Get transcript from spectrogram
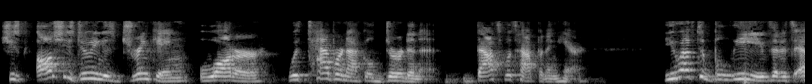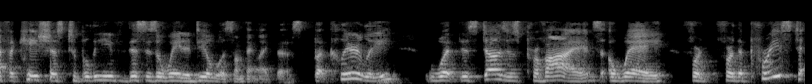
she's all she's doing is drinking water with tabernacle dirt in it. That's what's happening here you have to believe that it's efficacious to believe this is a way to deal with something like this. But clearly, what this does is provides a way for, for the priest to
